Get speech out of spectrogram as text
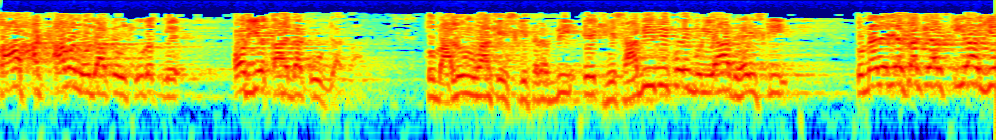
کاف اٹھاون ہو جاتے اس صورت میں اور یہ قاعدہ ٹوٹ جاتا۔ تو معلوم ہوا کہ اس کی طرف بھی ایک حسابی بھی کوئی بنیاد ہے اس کی۔ تو میں نے جیسا کہ عرض کیا، یہ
